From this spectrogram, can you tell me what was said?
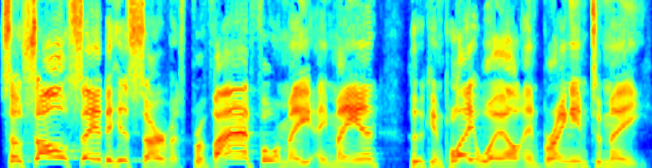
So Saul said to his servants, Provide for me a man who can play well and bring him to me.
